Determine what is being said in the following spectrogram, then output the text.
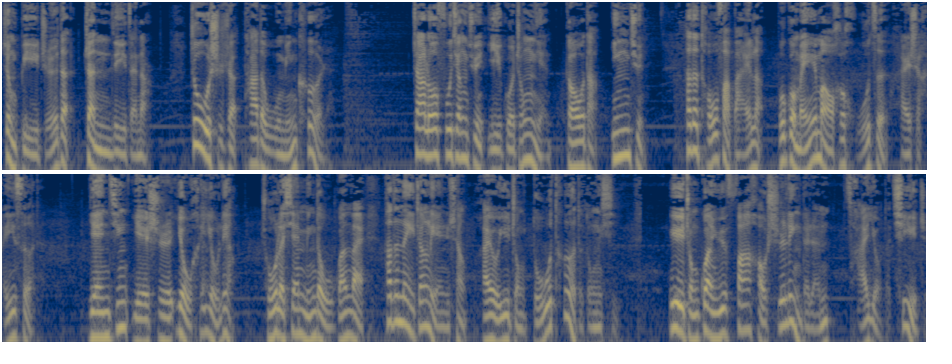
正笔直的站立在那儿，注视着他的五名客人。扎罗夫将军已过中年，高大英俊，他的头发白了，不过眉毛和胡子还是黑色的，眼睛也是又黑又亮。除了鲜明的五官外，他的那张脸上还有一种独特的东西，一种关于发号施令的人才有的气质。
